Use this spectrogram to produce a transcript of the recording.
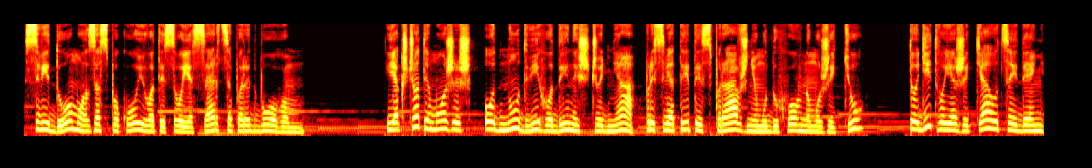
свідомо заспокоювати своє серце перед Богом. Якщо ти можеш одну-дві години щодня присвятити справжньому духовному життю, тоді твоє життя у цей день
